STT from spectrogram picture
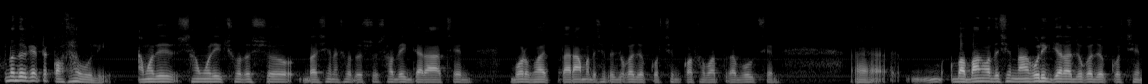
আপনাদেরকে একটা কথা বলি। আমাদের সামরিক সদস্য বা সেনা সদস্য সাবেক যারা আছেন, বড় ভাই, তারা আমাদের সাথে যোগাযোগ করছেন, কথাবার্তা বলছেন বা বাংলাদেশের নাগরিক যারা যোগাযোগ করছেন,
